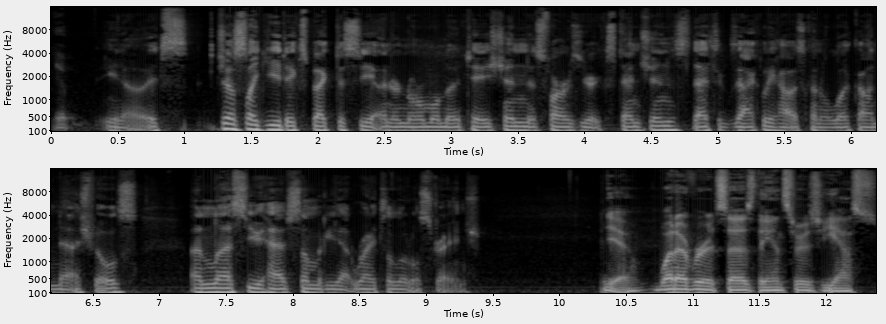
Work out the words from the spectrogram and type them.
Yep. You know, it's just like you'd expect to see under normal notation as far as your extensions. That's exactly how it's going to look on Nashville's, unless you have somebody that writes a little strange. Yeah. Whatever it says, the answer is yes.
